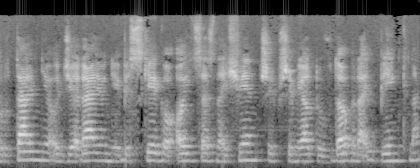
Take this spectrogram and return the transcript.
brutalnie odzierają niebieskiego Ojca z najświętszych przymiotów dobra i piękna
